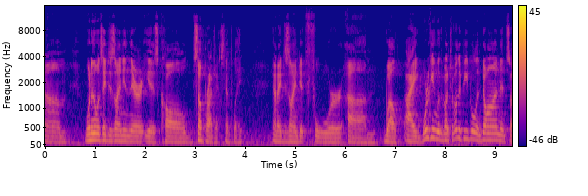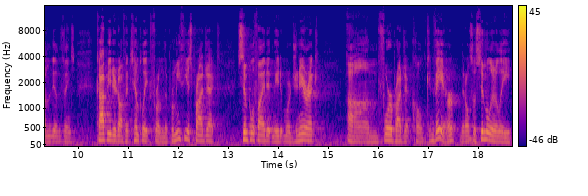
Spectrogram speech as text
Um, one of the ones I designed in there is called subprojects template, and I designed it for um, well, I working with a bunch of other people and Dawn and some of the other things, copied it off a template from the Prometheus project, simplified it, made it more generic. Um, for a project called Konveyor, that also similarly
